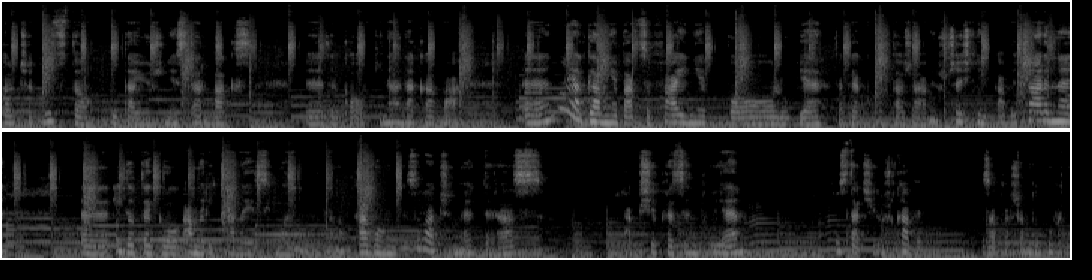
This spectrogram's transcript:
Dolce Gusto. Tutaj już nie Starbucks, e, tylko oryginalna kawa. E, No jak dla mnie bardzo fajnie, bo lubię, tak jak powtarzałam już wcześniej, kawy czarne e, i do tego americano jest moją ulubioną kawą. Zobaczymy teraz, jak się prezentuje w postaci już kawy. Zapraszam do kuchni.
